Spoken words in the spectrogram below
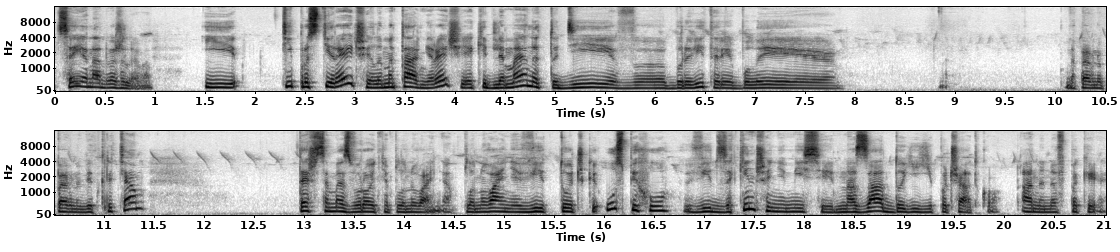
це є надважливо. І ті прості речі, елементарні речі, які для мене тоді в Боровітері були, напевно, певним відкриттям. Теж саме зворотнє планування. Планування від точки успіху, від закінчення місії назад до її початку, а не навпаки.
